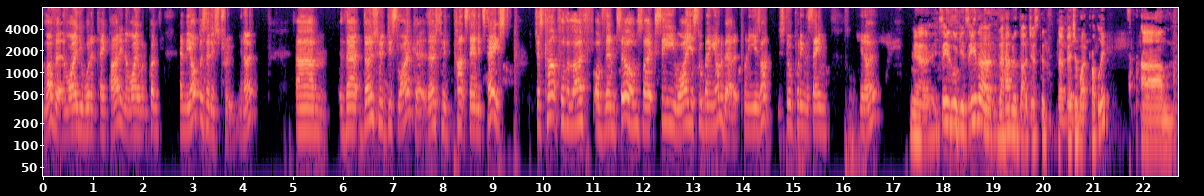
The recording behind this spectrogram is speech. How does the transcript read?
love it and why you wouldn't take part in it, why you wouldn't. And the opposite is true, you know. Um, that those who dislike it, those who can't stand its taste, just can't for the life of themselves like see why you're still banging on about it 20 years on. You're still putting the same, you know. Yeah, it's either, look, it's either they haven't digested the Vegemite properly, um,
